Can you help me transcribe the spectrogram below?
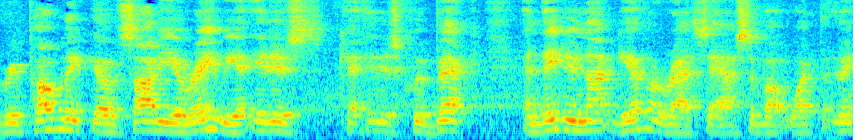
Republic of Saudi Arabia. It is it is Quebec and they do not give a rat's ass about what. The,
